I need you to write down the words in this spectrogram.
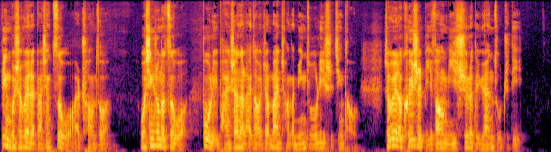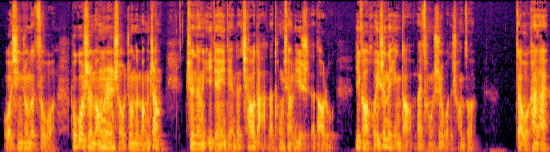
并不是为了表现自我而创作，我心中的自我步履蹒跚地来到这漫长的民族历史尽头，只为了窥视彼方迷失了的远祖之地。我心中的自我不过是盲人手中的盲杖，只能一点一点地敲打那通向历史的道路，依靠回声的引导来从事我的创作。在我看来，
